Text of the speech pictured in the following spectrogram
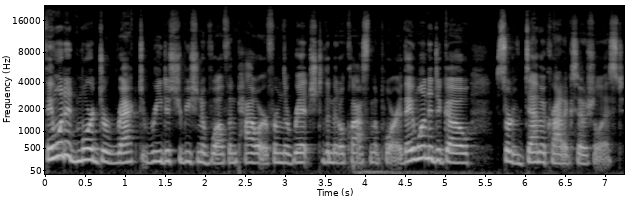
They wanted more direct redistribution of wealth and power from the rich to the middle class and the poor. They wanted to go sort of democratic socialist.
